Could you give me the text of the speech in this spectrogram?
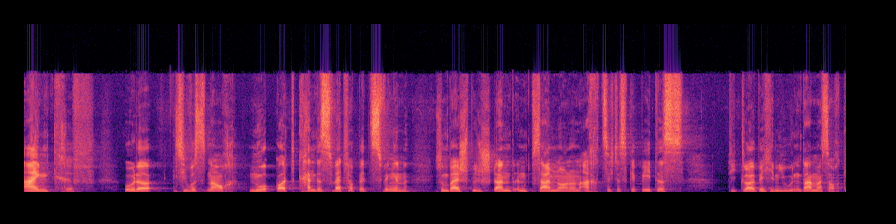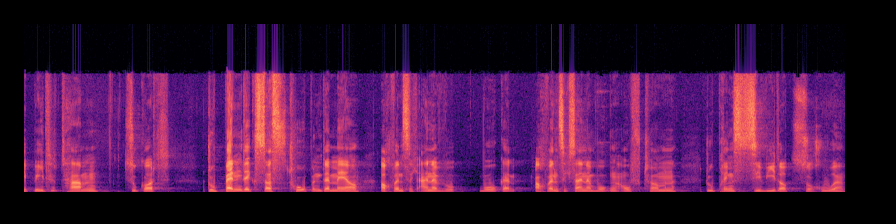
eingriff. Oder sie wussten auch, nur Gott kann das Wetter bezwingen. Zum Beispiel stand in Psalm 89 das Gebet, das die gläubigen Juden damals auch gebetet haben, zu Gott, du bändigst das tobende Meer, auch wenn sich eine Woge auch wenn sich seine Wogen auftürmen, du bringst sie wieder zur Ruhe.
